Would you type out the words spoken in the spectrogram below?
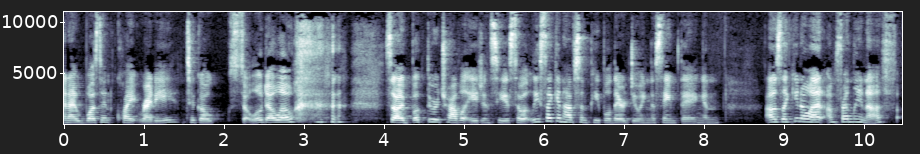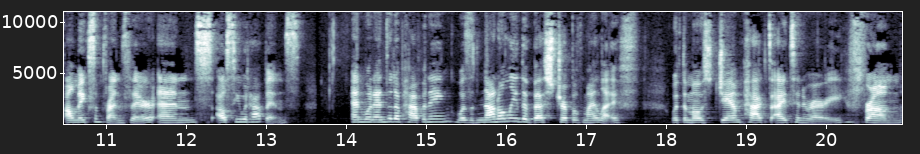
and i wasn't quite ready to go solo dolo So I booked through a travel agency, so at least I can have some people there doing the same thing. And I was like, you know what? I'm friendly enough. I'll make some friends there and I'll see what happens. And what ended up happening was not only the best trip of my life, with the most jam packed itinerary from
